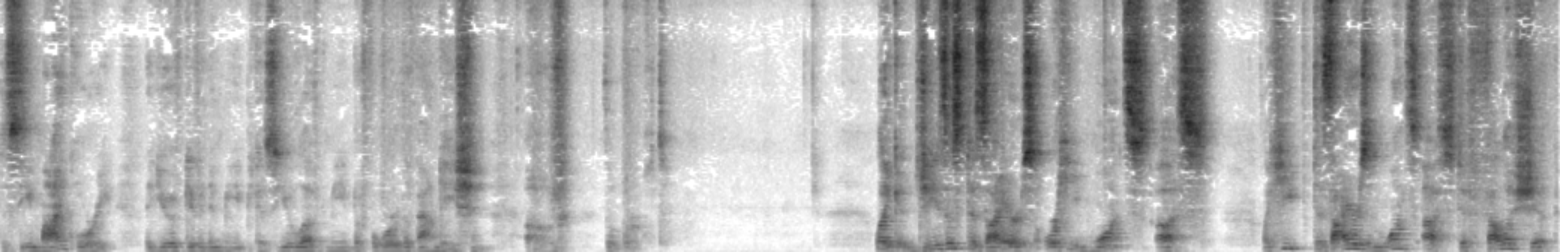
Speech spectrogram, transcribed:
to see my glory that you have given to me because you loved me before the foundation of the world. Like Jesus desires or he wants us, like he desires and wants us to fellowship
